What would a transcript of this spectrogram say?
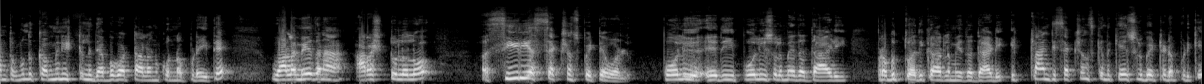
అంతకుముందు కమ్యూనిస్టులను దెబ్బగొట్టాలనుకున్నప్పుడైతే వాళ్ళ మీదన అరెస్టులలో సీరియస్ సెక్షన్స్ పెట్టేవాళ్ళు. పోలీ ఏది పోలీసుల మీద దాడి ప్రభుత్వ అధికారుల మీద దాడి ఇట్లాంటి సెక్షన్స్ కింద కేసులు పెట్టేటప్పటికి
